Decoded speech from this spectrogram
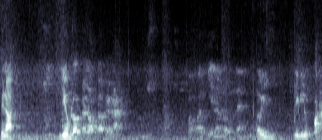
พี่หน่อย ยืมรถไปลองแป๊บนึงนะค่อยๆขี่นะรถแหละ เฮ้ย จริงหรือเปล่า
